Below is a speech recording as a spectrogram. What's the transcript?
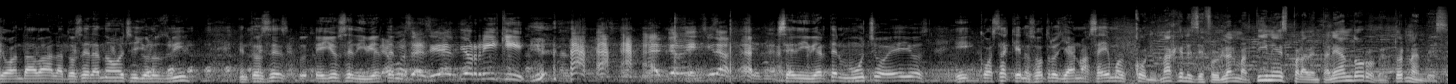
Yo andaba a las 12 de la noche y yo los vi. Entonces ellos se divierten. Vamos a decir el tío Ricky. Se divierten mucho ellos y cosas que nosotros ya no hacemos. Con imágenes de Froilán Martínez para Ventaneando, Roberto Hernández.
